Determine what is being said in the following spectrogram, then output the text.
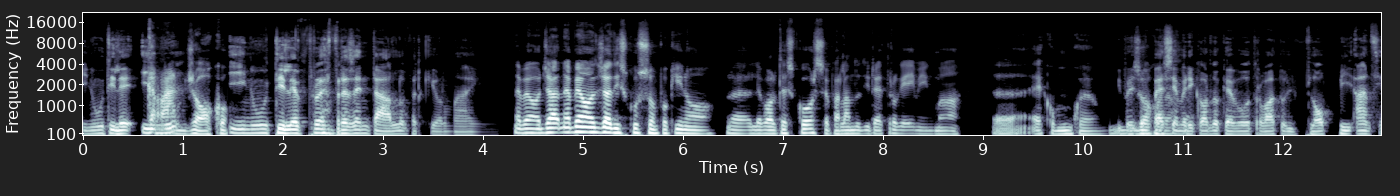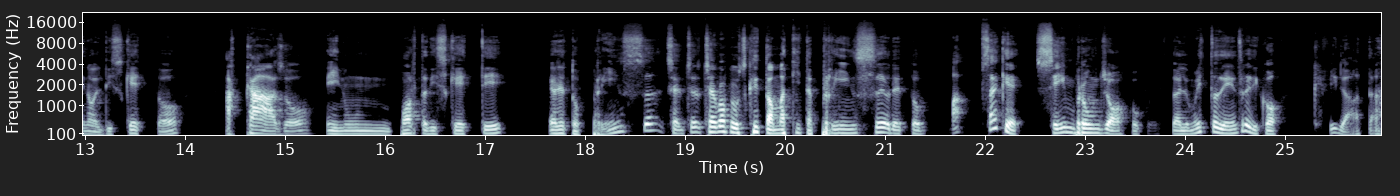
inutile. Gran inu- gioco. Inutile pre- presentarlo perché ormai ne abbiamo, già, ne abbiamo già discusso un pochino le, le, volte scorse parlando di retro gaming, ma eh, è comunque un of gioco Persia da- mi ricordo che avevo trovato il floppy, anzi no, il dischetto, a caso in un portadischetti e ho detto Prince? Cioè, c'era c'era proprio scritto a matita Prince e ho detto ma sai che sembra un gioco questo? E lo metto dentro e dico che figata.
